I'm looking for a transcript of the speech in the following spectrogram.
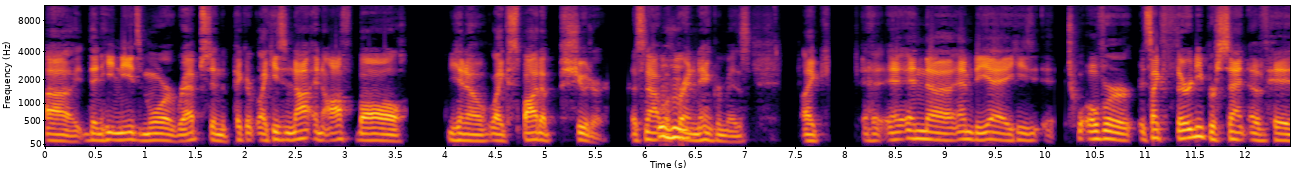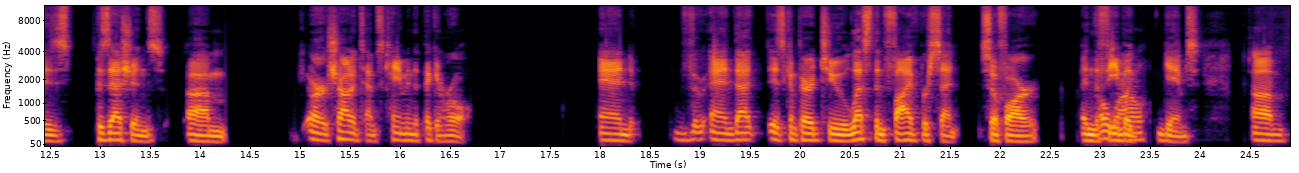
uh, then he needs more reps in the pick. Like he's not an off ball, you know, like spot up shooter. That's not what Mhm. Brandon Ingram is. Like in- the NBA, he tw- over it's like thirty percent of his possessions um, or shot attempts came in the pick and roll, and the, and that is compared to less than five percent so far in the Oh, FIBA wow. games. Um,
